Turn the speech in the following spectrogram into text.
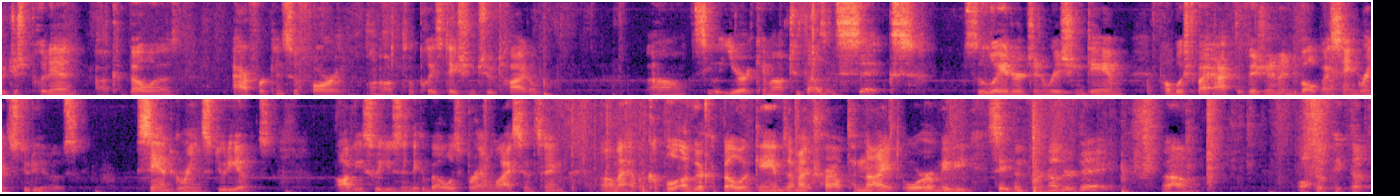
So I'm actually just put in uh, Cabela's African Safari uh, to a PlayStation 2 title. Um, let's see what year it came out. 2006. It's a later generation game published by Activision and developed by Sandgrain Studios. Sandgrain Studios. Obviously using the Cabela's brand licensing. Um, I have a couple other Cabela games I might try out tonight or maybe save them for another day. Um, also picked up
